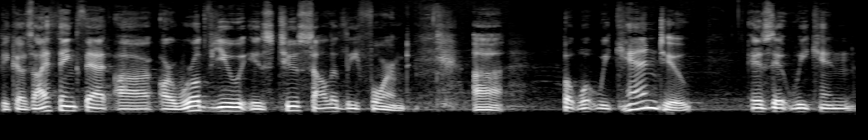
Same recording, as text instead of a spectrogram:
Because I think that our, our worldview is too solidly formed. Uh, but what we can do is that we can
